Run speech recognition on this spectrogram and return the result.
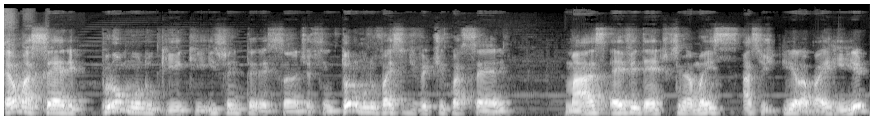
é uma série pro mundo geek, isso é interessante. Assim, todo mundo vai se divertir com a série, mas é evidente que se minha mãe assistir, ela vai rir,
